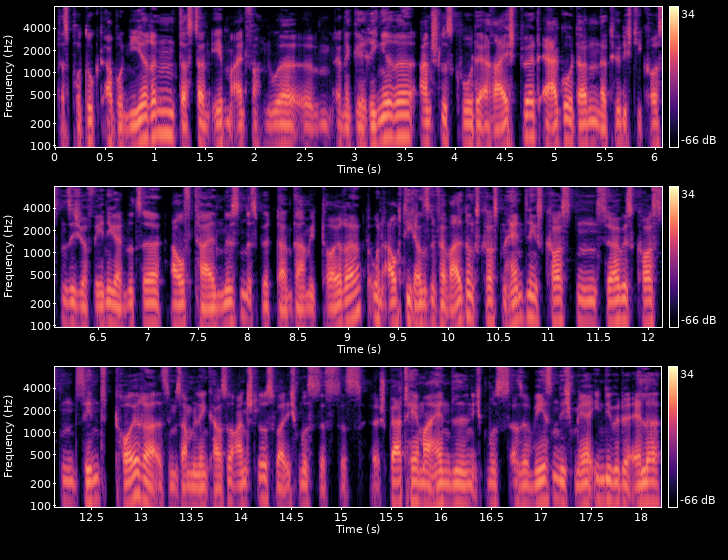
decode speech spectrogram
das Produkt abonnieren, dass dann eben einfach nur ähm, eine geringere Anschlussquote erreicht wird. Ergo dann natürlich die Kosten sich auf weniger Nutzer aufteilen müssen. Es wird dann damit teurer. Und auch die ganzen Verwaltungskosten, Handlingskosten, Servicekosten sind teurer als im Sammelinkasso-Anschluss, weil ich muss das, das Sperrthema handeln, ich muss muss also wesentlich mehr individuelle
